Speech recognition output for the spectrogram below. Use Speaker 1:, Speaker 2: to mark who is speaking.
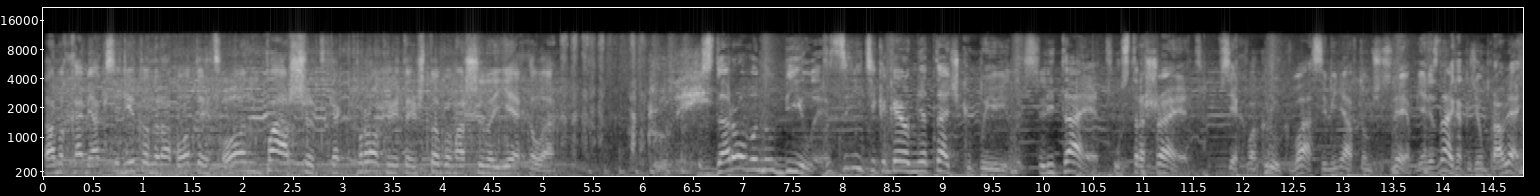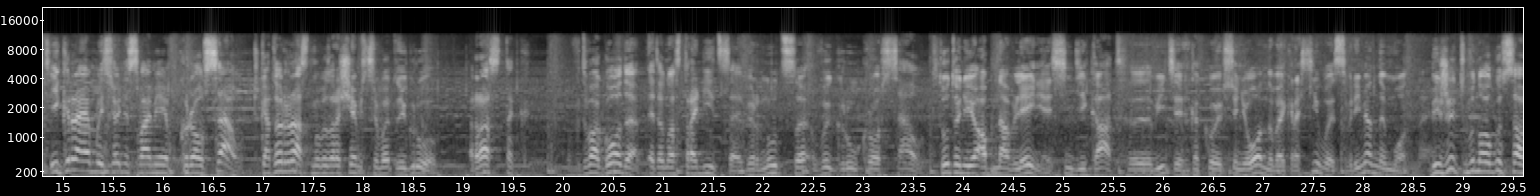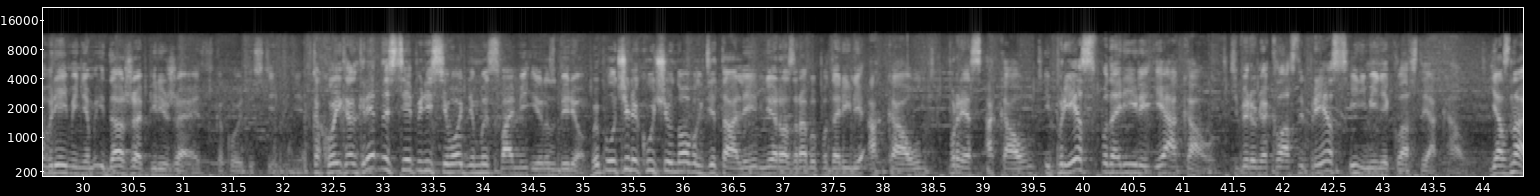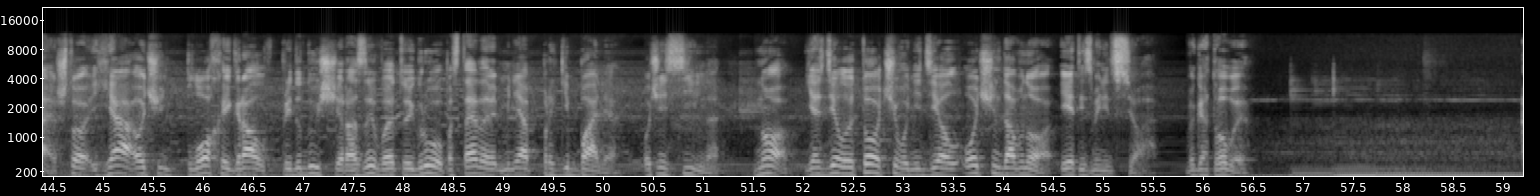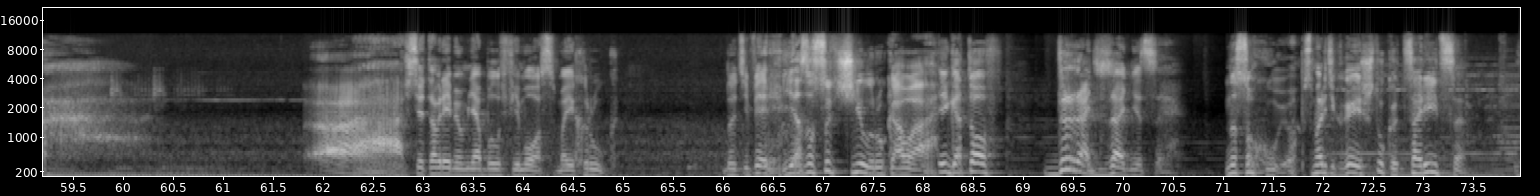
Speaker 1: Там хомяк сидит, он работает. Он пашет, как проклятый, чтобы машина ехала. Здорово, нубилы! Зацените, какая у меня тачка появилась. Летает, устрашает всех вокруг, вас и меня в том числе. Я не знаю, как этим управлять. Играем мы сегодня с вами в Crossout. В который раз мы возвращаемся в эту игру. Раз так два года это у нас традиция вернуться в игру Crossout. Тут у нее обновление, синдикат. Э, видите, какое все неоновое, красивое, современное, модное. Бежит в ногу со временем и даже опережает в какой-то степени. В какой конкретной степени сегодня мы с вами и разберем. Вы получили кучу новых деталей. Мне разрабы подарили аккаунт, пресс-аккаунт. И пресс подарили, и аккаунт. Теперь у меня классный пресс и не менее классный аккаунт. Я знаю, что я очень плохо играл в предыдущие разы в эту игру. Постоянно меня прогибали очень сильно. Но я сделаю то, чего не делал очень давно, и это изменит все. Вы готовы? Все это время у меня был фимоз моих рук. Но теперь я засучил рукава и готов драть задницы на сухую. Посмотрите, какая штука, царица.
